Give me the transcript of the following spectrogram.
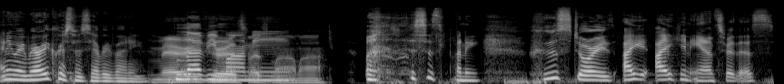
Anyway, Merry Christmas, everybody. Merry Love you, Christmas, Mommy. Mama. this is funny. Whose stories? I I can answer this.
